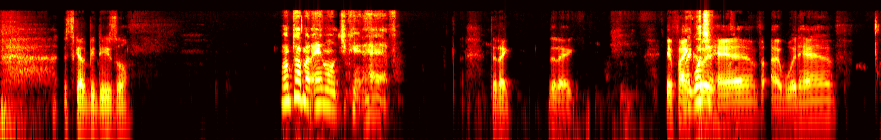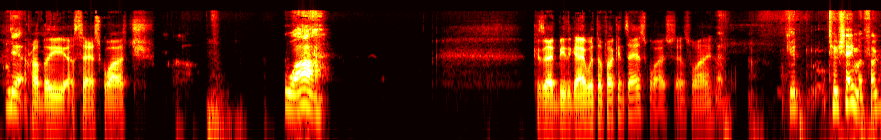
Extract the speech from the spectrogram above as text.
It's got to be Diesel. I'm talking about animal that you can't have. That I, that I, if I Like, could your- have, I would have Yeah. probably a Sasquatch. Why? Because I'd be the guy with the fucking Sasquatch. That's why. Good touche, motherfucker.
